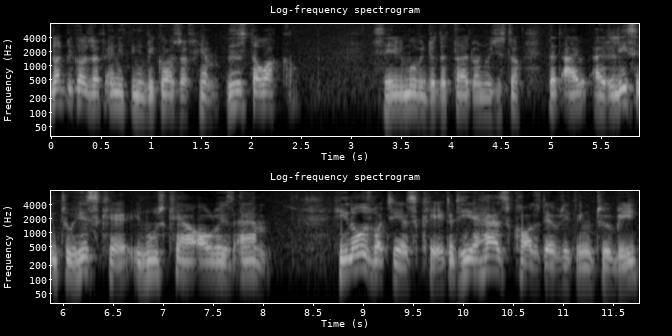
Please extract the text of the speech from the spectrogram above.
Not because of anything, because of Him. This is tawakkul. See, we move into the third one, which is that I, I release into His care, in whose care I always am. He knows what He has created. He has caused everything to be.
